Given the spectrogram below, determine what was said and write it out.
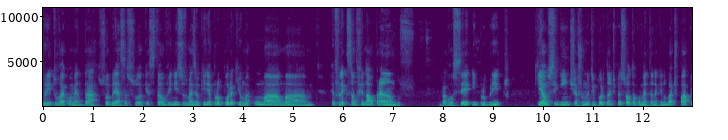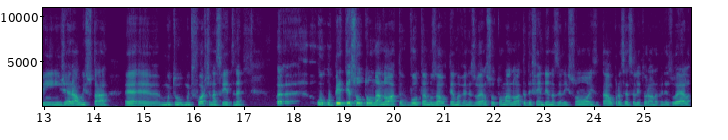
Brito vai comentar sobre essa sua questão, Vinícius, mas eu queria propor aqui uma, uma, uma reflexão final para ambos, para você e para o Brito, que é o seguinte: acho muito importante, o pessoal está comentando aqui no bate-papo, e em geral isso está é, é, muito, muito forte nas redes, né? O, o, PT soltou uma nota, voltamos ao tema Venezuela, soltou uma nota defendendo as eleições e tal, o processo eleitoral na Venezuela.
